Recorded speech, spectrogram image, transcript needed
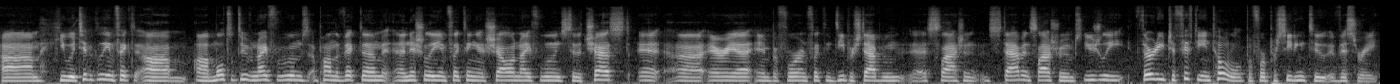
Um, he would typically inflict um, a multitude of knife wounds upon the victim, initially inflicting shallow knife wounds to the chest uh, uh, area, and before inflicting deeper stab, wound, uh, slash and stab and slash wounds, usually 30 to 50 in total, before proceeding to eviscerate.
